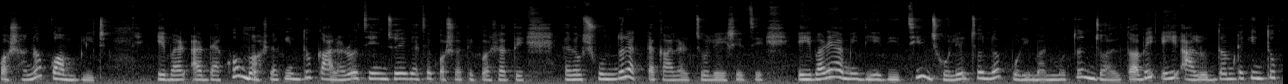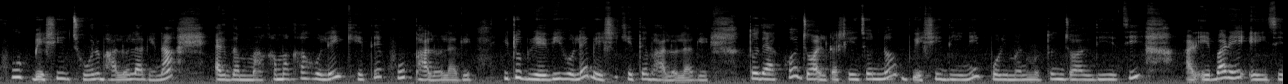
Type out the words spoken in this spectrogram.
কষানো কমপ্লিট এবার আর দেখো মশলা কিন্তু কালারও চেঞ্জ হয়ে গেছে কষাতে কষাতে। একদম সুন্দর একটা কালার চলে এসেছে। এইবারে আমি দিয়ে দিচ্ছি ঝোলের জন্য পরিমাণ মতন জল। তবে এই আলুর দমটা কিন্তু খুব বেশি ঝোল ভালো লাগে না। একদম মাখা মাখা হলেই খেতে খুব ভালো লাগে। একটু গ্রেভি হলে বেশি খেতে ভালো লাগে। তো দেখো জলটা সেই জন্য বেশি দিইনি, পরিমাণ মতন জল দিয়েছি। আর এবারে এই যে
